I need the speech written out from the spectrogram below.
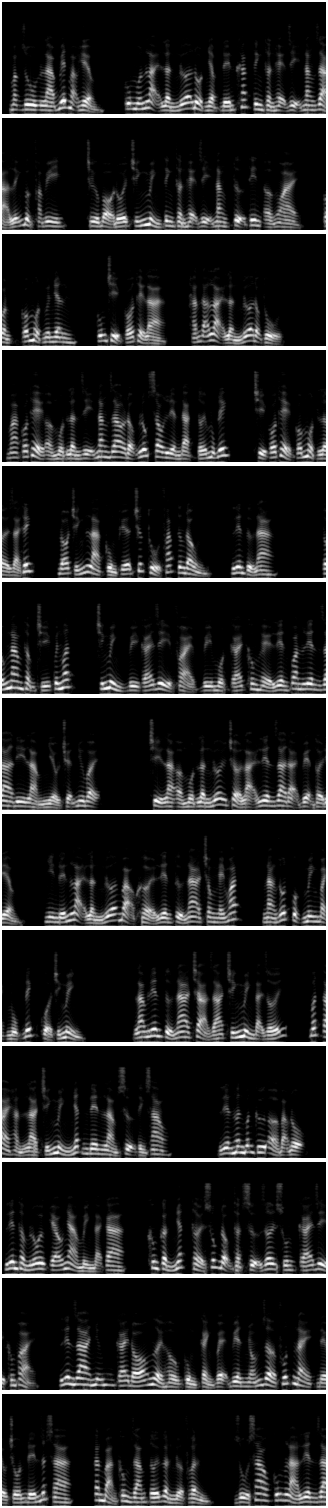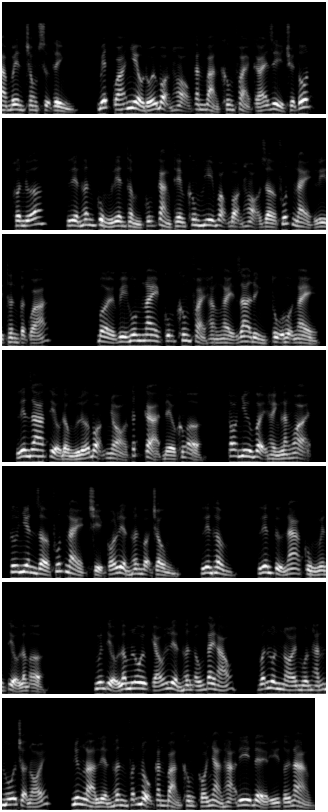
Mặc dù là biết mạo hiểm, cũng muốn lại lần nữa đột nhập đến khác tinh thần hệ dị năng giả lĩnh vực phạm vi, trừ bỏ đối chính mình tinh thần hệ dị năng tự tin ở ngoài, còn có một nguyên nhân, cũng chỉ có thể là, hắn đã lại lần nữa động thủ. Mà có thể ở một lần dị năng dao động lúc sau liền đạt tới mục đích, chỉ có thể có một lời giải thích, đó chính là cùng phía trước thủ pháp tương đồng, liên tử na. Tống Nam thậm chí quên mất, chính mình vì cái gì phải vì một cái không hề liên quan liên ra đi làm nhiều chuyện như vậy. Chỉ là ở một lần nữa trở lại liên gia đại viện thời điểm, nhìn đến lại lần nữa bạo khởi liên tử na trong nháy mắt, nàng rốt cuộc minh bạch mục đích của chính mình. Làm liên tử na trả giá chính mình đại giới, bất tài hẳn là chính mình nhất nên làm sự tình sao. Liên hân vẫn cứ ở bạo nộ, liên thầm lôi kéo nhà mình đại ca, không cần nhất thời xúc động thật sự rơi xuống cái gì không phải. Liên ra những cái đó người hầu cùng cảnh vệ viên nhóm giờ phút này đều trốn đến rất xa, căn bản không dám tới gần nửa phần, dù sao cũng là liên ra bên trong sự tình, biết quá nhiều đối bọn họ căn bản không phải cái gì chuyện tốt, hơn nữa, liền hân cùng liên thầm cũng càng thêm không hy vọng bọn họ giờ phút này ly thân cận quá. Bởi vì hôm nay cũng không phải hàng ngày gia đình tụ hội ngày, liên gia tiểu đồng lứa bọn nhỏ tất cả đều không ở, to như vậy hành lang ngoại, cư nhiên giờ phút này chỉ có liền hân vợ chồng, liên thầm, liên tử na cùng nguyên tiểu lâm ở. Nguyên tiểu lâm lôi kéo liền hân ống tay áo, vẫn luôn nói muốn hắn hỗ trợ nói, nhưng là liền hân phẫn nộ căn bản không có nhàn hạ đi để ý tới nàng.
